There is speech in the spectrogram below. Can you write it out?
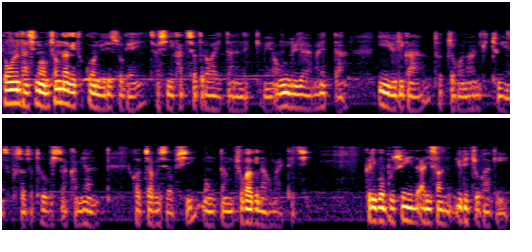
동호는 다시금 엄청나게 두꺼운 유리 속에 자신이 갇혀 들어가 있다는 느낌에 억눌려야만 했다. 이 유리가 저쪽 어느 한 귀퉁이에서 부서져 들어오기 시작하면 걷잡을 새 없이 몽땅 조각이 나고 말 테지. 그리고 무수히 날이 선 유리 조각이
